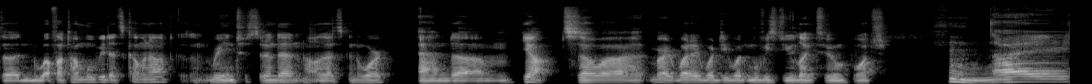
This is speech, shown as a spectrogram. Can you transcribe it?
the new Avatar movie that's coming out because I'm really interested in that and how that's going to work. And um, yeah, so uh, Mert, what what do you, what movies do you like to watch? Hmm, I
